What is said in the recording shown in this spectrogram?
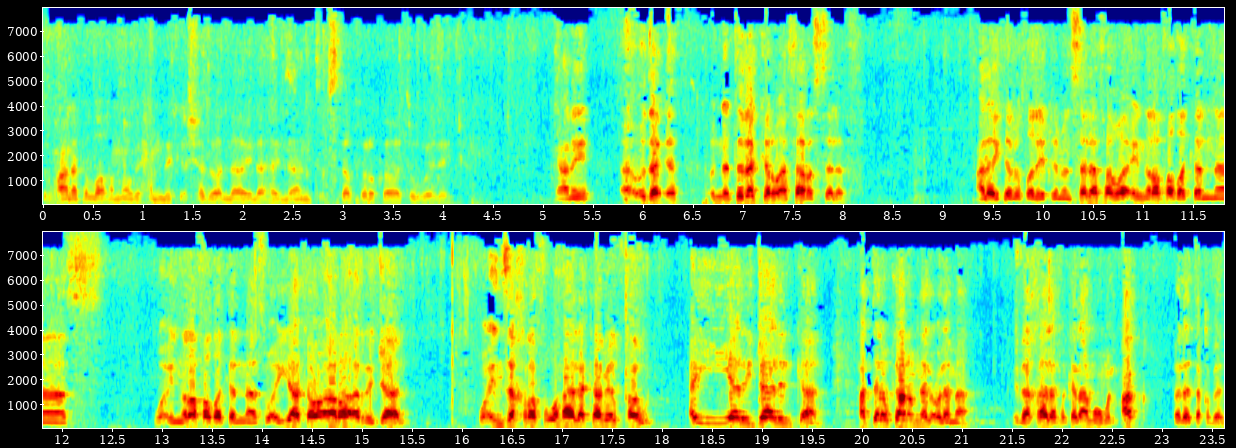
سبحانك اللهم وبحمدك أشهد أن لا إله إلا أنت أستغفرك وأتوب إليك. يعني نتذكر أثار السلف. عليك بطريق من سلف وإن رفضك الناس وإن رفضك الناس وإياك وآراء الرجال. وإن زخرفوها لك بالقول. أي رجال كان. حتى لو كانوا من العلماء. إذا خالف كلامهم الحق فلا تقبل.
